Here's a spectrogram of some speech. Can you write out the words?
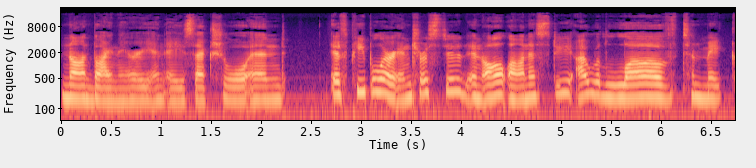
non-binary and asexual and if people are interested in all honesty, I would love to make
